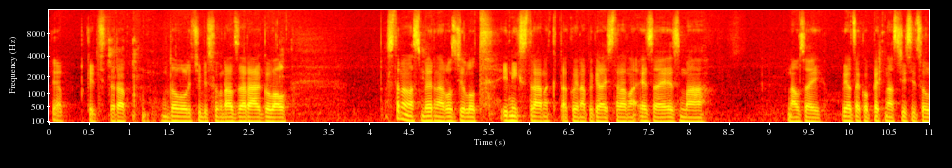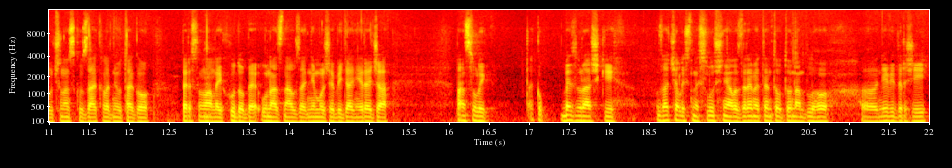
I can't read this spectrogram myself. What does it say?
Ja, keď teda dovolíte, by som rád zareagoval. Strana Smer na rozdiel od iných strán, ako je napríklad aj strana SAS, má naozaj viac ako 15 tisícovú členskú základňu, tak o personálnej chudobe u nás naozaj nemôže byť ani reč. pán Sulik, ako bez urážky, Začali sme slušne, ale zrejme tento to nám dlho nevydrží.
